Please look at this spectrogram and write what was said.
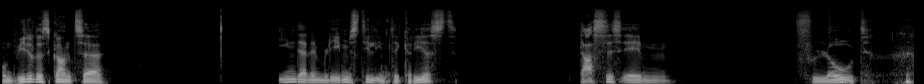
Und wie du das Ganze in deinem Lebensstil integrierst, dass es eben float.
